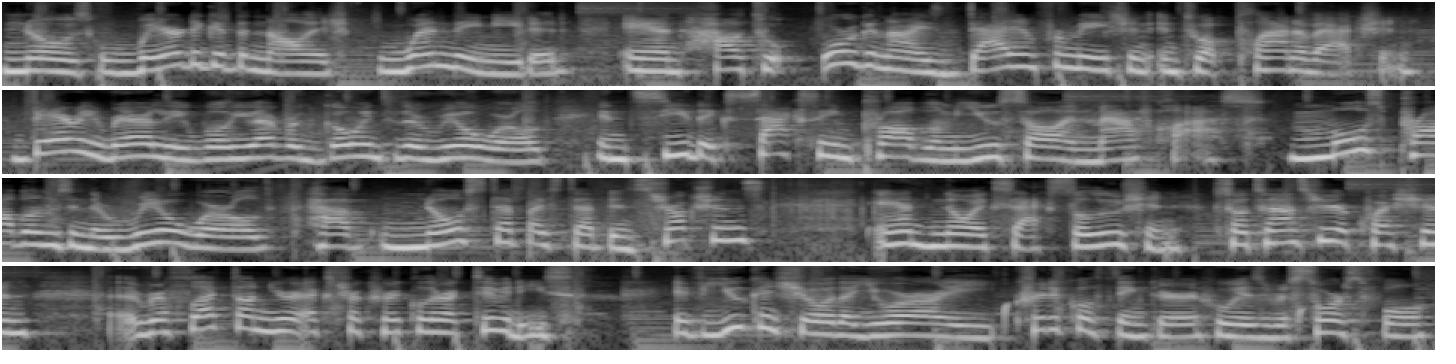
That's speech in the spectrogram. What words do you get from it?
knows where to get the knowledge when they need it and how to organize that information into a plan of action. Very rarely will you ever go into the real world and see the exact same problem you saw in math class. Most problems in the real world have no step-by-step -step instructions and no exact solution. So, to answer your question, uh, reflect on your extracurricular activities. If you can show that you are a critical thinker who is resourceful,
